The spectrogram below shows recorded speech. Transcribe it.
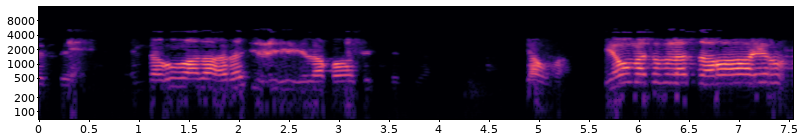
دنده إنه على رجعه قاصد يوم. يوم تبلى السرائر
